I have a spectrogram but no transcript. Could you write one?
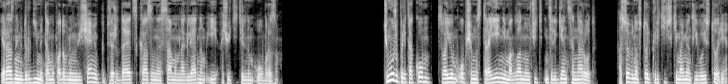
и разными другими тому подобными вещами подтверждает сказанное самым наглядным и ощутительным образом. Чему же при таком своем общем настроении могла научить интеллигенция народ, особенно в столь критический момент его истории?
